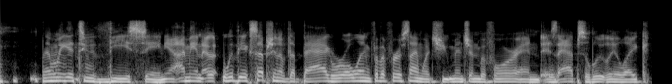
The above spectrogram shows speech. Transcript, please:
then we get to the scene. Yeah, I mean, uh, with the exception of the bag rolling for the first time, which you mentioned before, and is absolutely like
